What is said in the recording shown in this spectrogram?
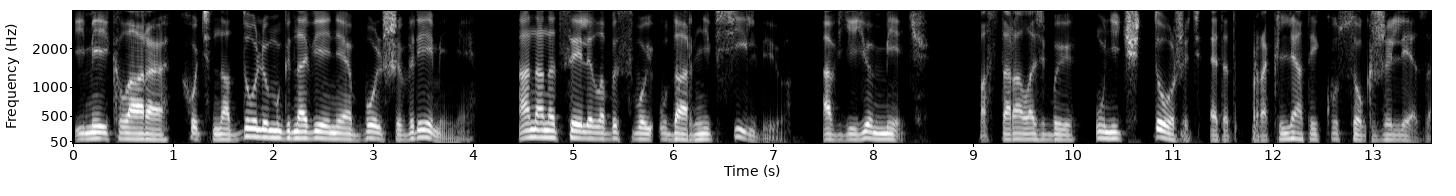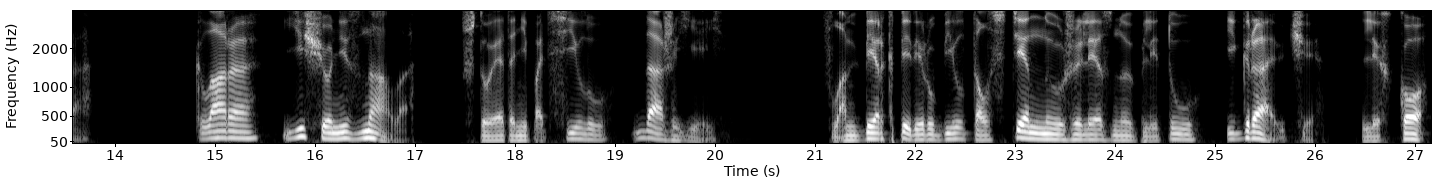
Имей Клара хоть на долю мгновения больше времени, она нацелила бы свой удар не в Сильвию, а в ее меч постаралась бы уничтожить этот проклятый кусок железа. Клара еще не знала, что это не под силу даже ей. Фламберг перерубил толстенную железную плиту играючи, легко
